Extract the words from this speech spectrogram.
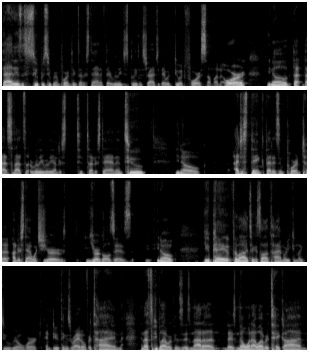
that is a super super important thing to understand. If they really just believe in strategy they would do it for someone or you know that that's so that's really really under, to, to understand. And two you know i just think that it's important to understand what your your goals is. You know you can pay for a lot of tickets all the time or you can like do real work and do things right over time. And that's the people i work with. Is not a there's no one i will ever take on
